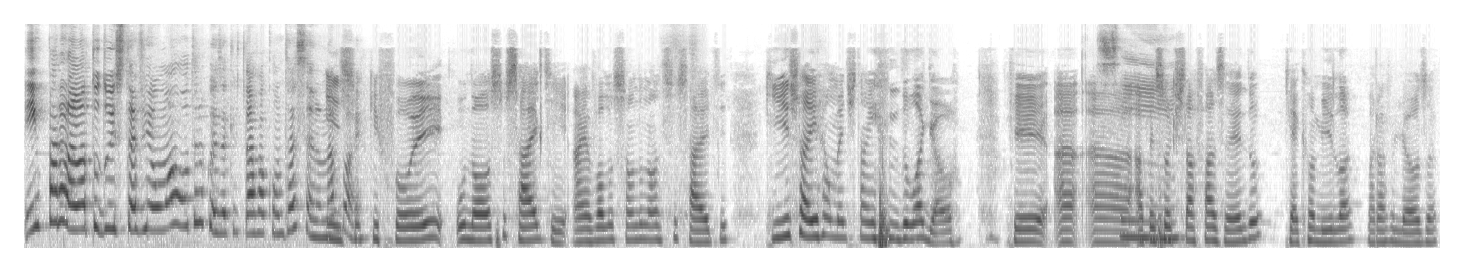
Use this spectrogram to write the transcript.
Em paralelo a tudo isso, teve uma outra coisa que estava acontecendo na Isso, que foi o nosso site, a evolução do nosso site. Que isso aí realmente está indo legal. Porque a, a, a pessoa que está fazendo que é Camila, maravilhosa.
